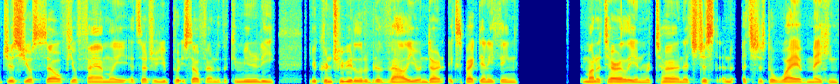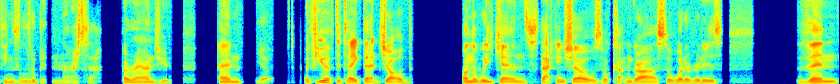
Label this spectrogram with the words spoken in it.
just yourself, your family, etc. You put yourself out into the community, you contribute a little bit of value and don't expect anything monetarily in return. It's just an it's just a way of making things a little bit nicer around you. And Yep. if you have to take that job on the weekends, stacking shelves or cutting grass or whatever it is, then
